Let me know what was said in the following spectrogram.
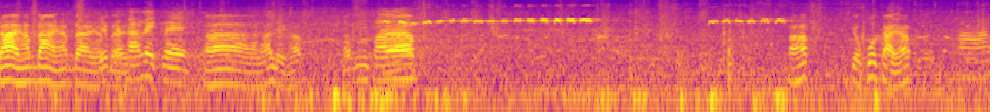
ได้ครับได้ครับได้ครับเย็บกได้ระทะเหล็กเลยอ่าร้านเหล็กครับขอบคุณครับ ครับ เกี่ยวพวกไก่ครับ ครับ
